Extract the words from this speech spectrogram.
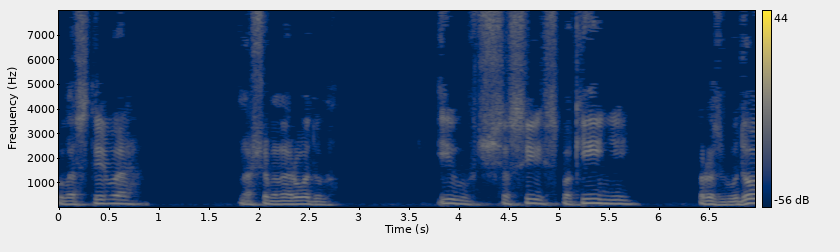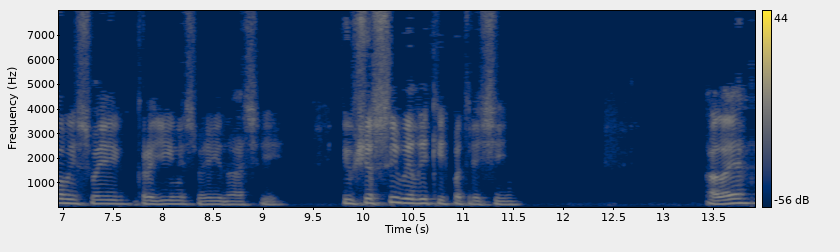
властива нашому народу і в часи спокійні розбудови своєї країни, своєї нації, і в часи великих потрясінь. Але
